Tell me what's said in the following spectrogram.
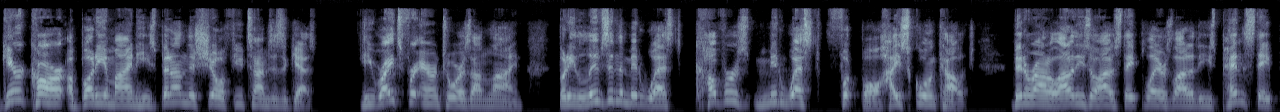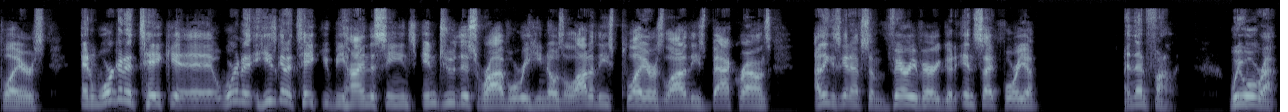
Garrett Carr, a buddy of mine, he's been on this show a few times as a guest. He writes for Aaron Torres online, but he lives in the Midwest, covers Midwest football, high school and college. Been around a lot of these Ohio State players, a lot of these Penn State players, and we're gonna take it. We're gonna he's gonna take you behind the scenes into this rivalry. He knows a lot of these players, a lot of these backgrounds. I think he's gonna have some very, very good insight for you. And then finally, we will wrap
